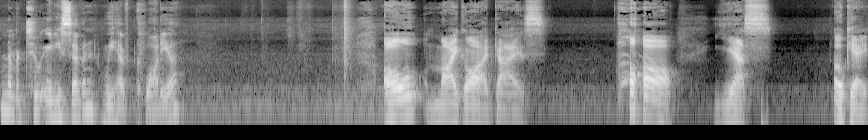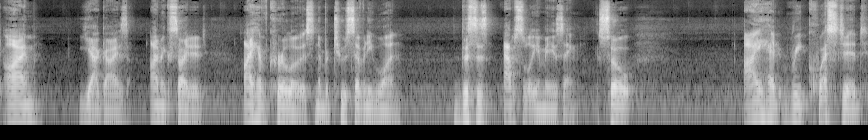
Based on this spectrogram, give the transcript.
Number 287, we have Claudia. Oh my god, guys. Oh, yes. Okay, I'm. Yeah, guys, I'm excited. I have Curlos, number 271. This is absolutely amazing. So, I had requested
